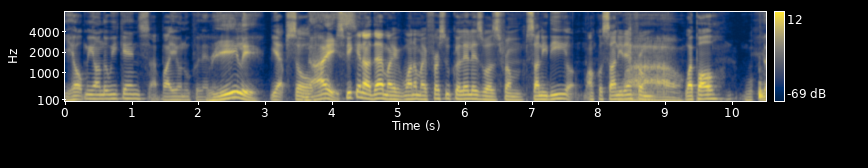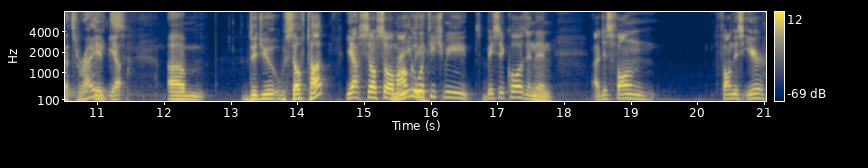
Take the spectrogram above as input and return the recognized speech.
"You help me on the weekends, I buy you an ukulele." Really? Yep. So Nice. Speaking of that, my one of my first ukuleles was from Sunny D, Uncle Sunny then from Wow. Waipahu. That's right. yep. Um, did you self-taught? Yeah, so so my uncle Really? would teach me basic chords, and then I just found found this ear.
